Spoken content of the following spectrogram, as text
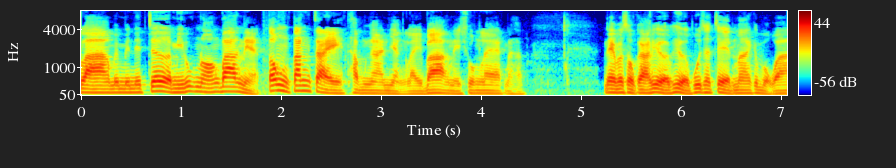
กลางเป็น manager มีลูกน้องบ้างเนี่ยต้องตั้งใจทำงานอย่างไรบ้างในช่วงแรกนะครับ ในประสบการณ์พี่เอ๋พี่เอ๋พูดชัดเจนมากก็บอกว่า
